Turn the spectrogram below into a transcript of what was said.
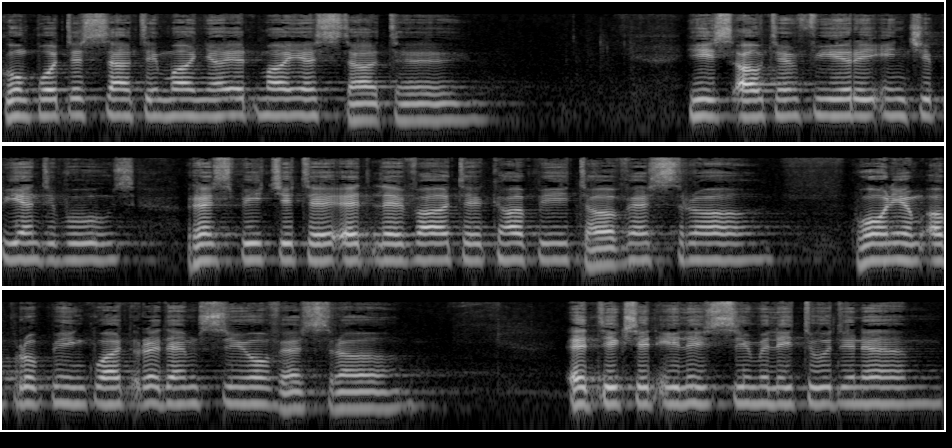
cum potestate magna et maestate. His autem fieri incipientibus, respicite et levate capita vestra, quoniam appropinquat redemptio vestra. Et dixit illis similitudinem,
